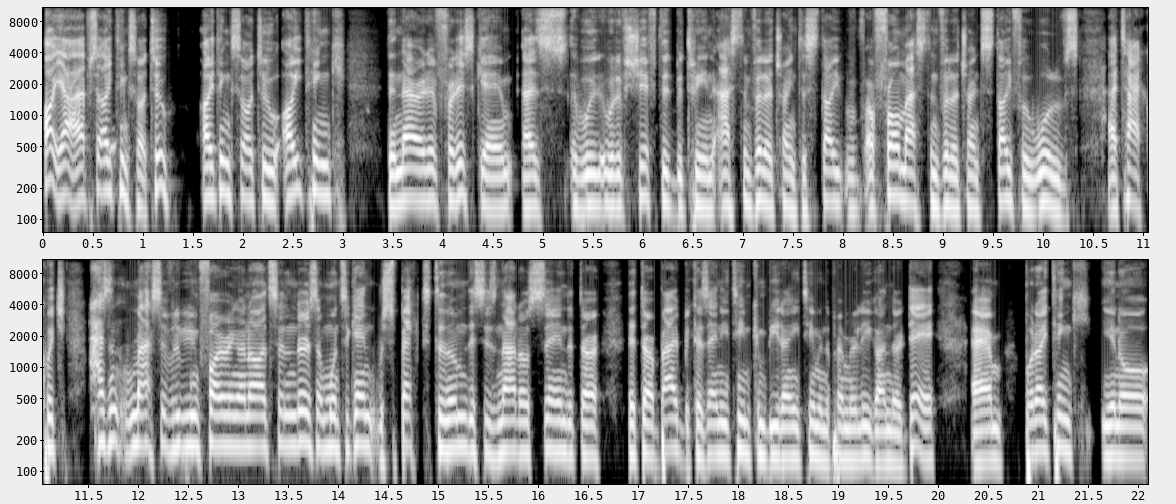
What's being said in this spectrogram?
Oh yeah, absolutely. I think so too. I think so too. I think the narrative for this game as would, would have shifted between Aston Villa trying to stifle or from Aston Villa trying to stifle Wolves attack, which hasn't massively been firing on all cylinders. And once again, respect to them. This is not us saying that they're that they're bad because any team can beat any team in the Premier League on their day. Um, but I think you know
